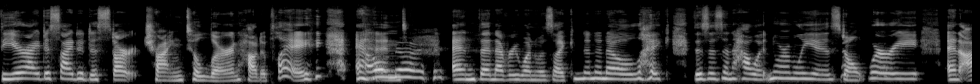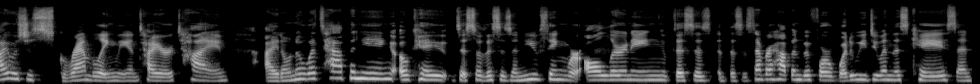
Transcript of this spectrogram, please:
the year I decided to start trying to learn how to play. Oh, and oh, no. and then everyone was like no no no like this isn't how it normally is don't worry. And I was just scrambling the entire time. I don't know what's happening. Okay so this is a new thing we're all learning this is this has never happened before what do we do in this case? And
